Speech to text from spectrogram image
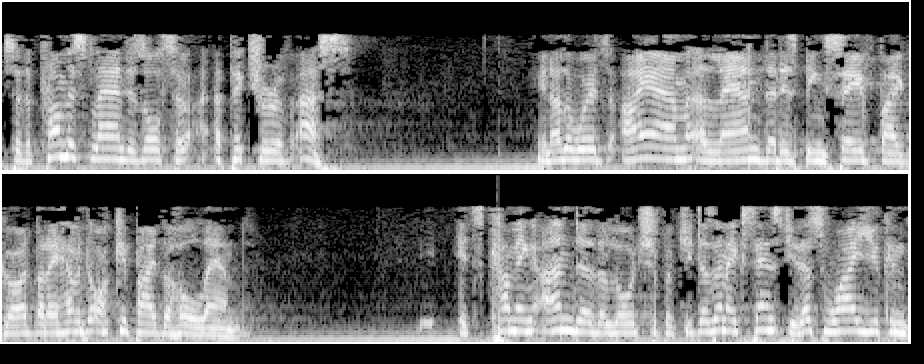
So the promised land is also a picture of us. In other words, I am a land that is being saved by God, but I haven't occupied the whole land. It's coming under the lordship of Jesus. Does that make sense to you? That's why you can,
